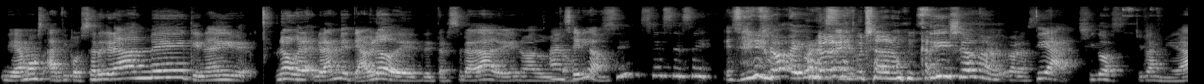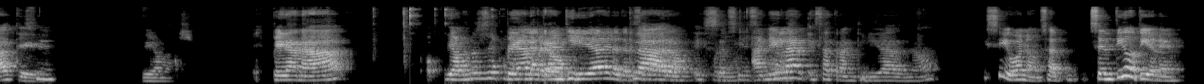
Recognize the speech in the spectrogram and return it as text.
digamos, a tipo ser grande, que nadie. No, gra- grande te hablo de, de tercera edad, ¿eh? No adulto. Ah, ¿en serio? Sí, sí, sí, sí. ¿En serio? Yo he No lo había escuchado nunca. Sí, yo no- conocía chicos, chicas de mi edad que, Sí. digamos, esperan a. Digamos, no sé si esperan, la pero. tranquilidad de la tercera Claro, edad, eso. decirlo. Anhelan esa tranquilidad, ¿no? Y Sí, bueno, o sea, sentido tiene,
